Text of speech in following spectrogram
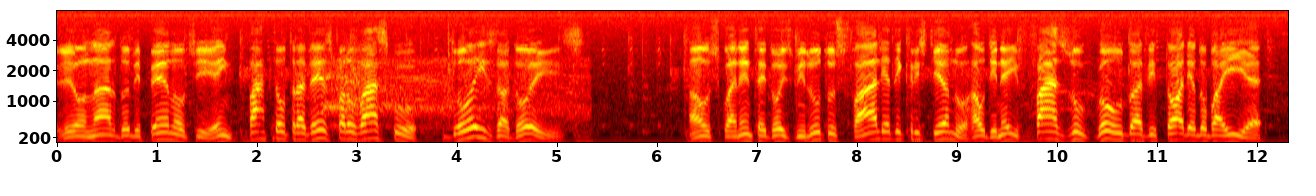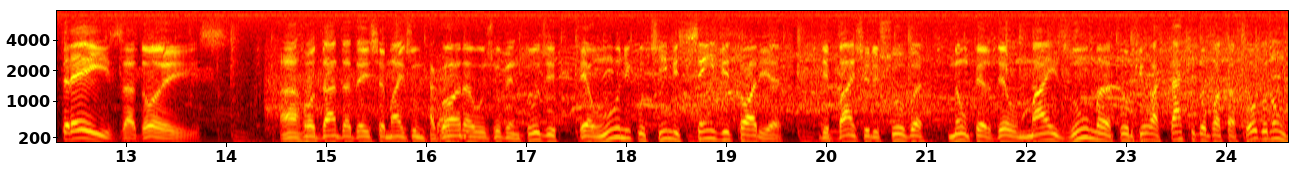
Leonardo de pênalti empata outra vez para o Vasco, 2 a 2. Aos 42 minutos, falha de Cristiano. Raldinei faz o gol da vitória do Bahia, 3 a 2. A rodada deixa mais um. Agora o Juventude é o único time sem vitória. Debaixo de chuva, não perdeu mais uma porque o ataque do Botafogo não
